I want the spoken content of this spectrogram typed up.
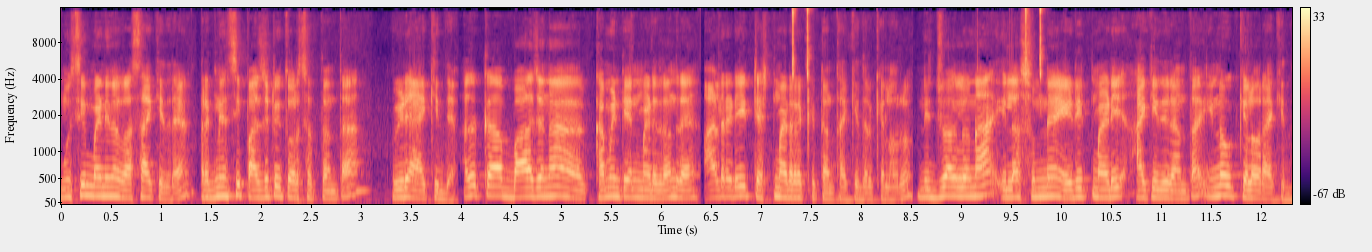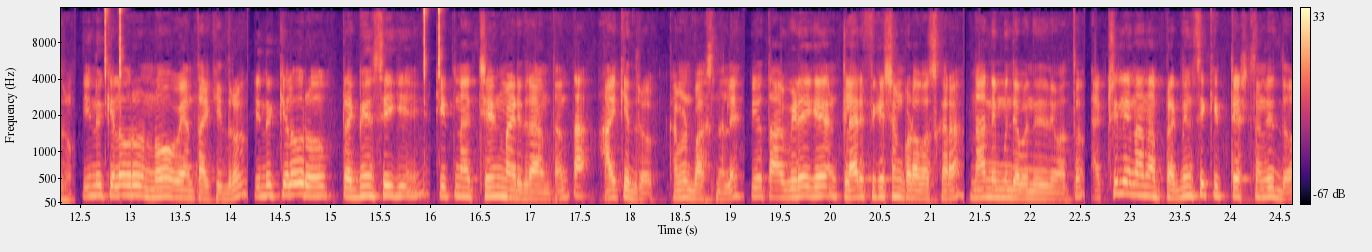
ಮುಸಿ ಮಣ್ಣಿನ ರಸ ಹಾಕಿದ್ರೆ ಪ್ರೆಗ್ನೆನ್ಸಿ ಪಾಸಿಟಿವ್ ತೋರಿಸುತ್ತಂತ ವಿಡಿಯೋ ಹಾಕಿದ್ದೆ. ಅದಕ್ಕೆ ಬಹಳ ಜನ ಕಮೆಂಟ್ ಏನ್ ಮಾಡಿದ್ರು ಅಂದ್ರೆ, ಆಲ್ರೆಡಿ ಟೆಸ್ಟ್ ಮಾಡಿರ ಕಿಟ್ ಅಂತ ಹಾಕಿದ್ರು ಕೆಲವರು. ನಿಜವಾಗ್ಲೂನ ಇಲ್ಲ ಸುಮ್ನೆ ಎಡಿಟ್ ಮಾಡಿ ಹಾಕಿದೀರಾ ಅಂತ ಇನ್ನು ಕೆಲವರು ಹಾಕಿದ್ರು. ಇನ್ನು ಕೆಲವರು ನೋ ವೇ ಅಂತ ಹಾಕಿದ್ರು. ಇನ್ನು ಕೆಲವರು ಪ್ರೆಗ್ನೆನ್ಸಿ ಕಿಟ್ನ ಚೇಂಜ್ ಮಾಡಿದ್ರ ಅಂತ ಅಂತ ಹಾಕಿದ್ರು ಕಮೆಂಟ್ ಬಾಕ್ಸ್ನಲ್ಲಿ. ಇವತ್ತು ಆ ವಿಡಿಯೋಗೆ ಕ್ಲಾರಿಫಿಕೇಶನ್ ಕೊಡೋಗೋಸ್ಕರ ನಾನು ನಿಮ್ಮ ಮುಂದೆ ಬಂದಿದ್ದೀನಿ ಇವತ್ತು. ಆಕ್ಚುಲಿ ನಾನು ಪ್ರೆಗ್ನೆನ್ಸಿ ಕಿಟ್ ಟೆಸ್ಟ್ ತಂದಿದ್ದು,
